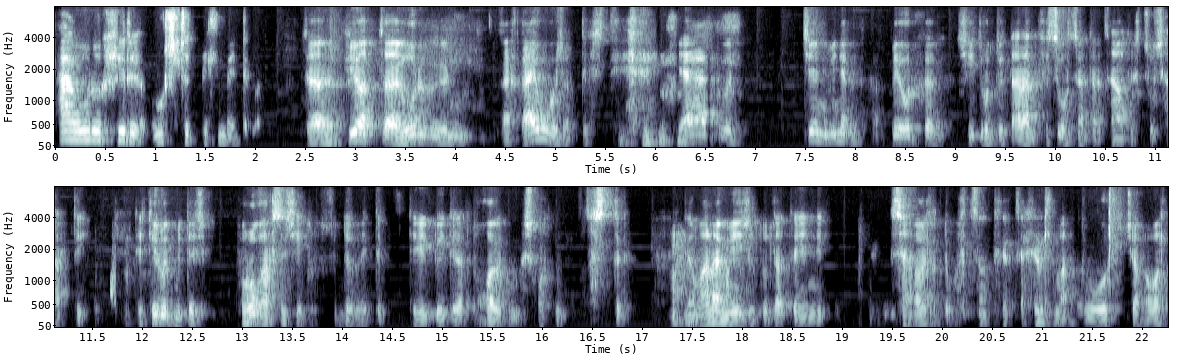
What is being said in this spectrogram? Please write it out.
Та өөрөө хэр өөрчлөлт бэлэн байдаг вэ? За би одоо өөрөө ер нь гайгүй гэж боддог шүү дээ. Яагаад гэвэл чинь миний би өөрөө шийдвэрүүдийг дараа нь хэсэг хугацаанд цаавал хэрцүүл шаарддаг. Тэгээ тэр үед мэдээж буруу гарсан шийдвэр зөндөө байдаг. Тэрийг би тэгээ тухайн үед маш хурдан засдаг. Тэгээ манай менежүүд бол одоо энийг сайн ойлгодог болсон. Тэгэхээр захирал магадгүй өөрчлөж байгаа бол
